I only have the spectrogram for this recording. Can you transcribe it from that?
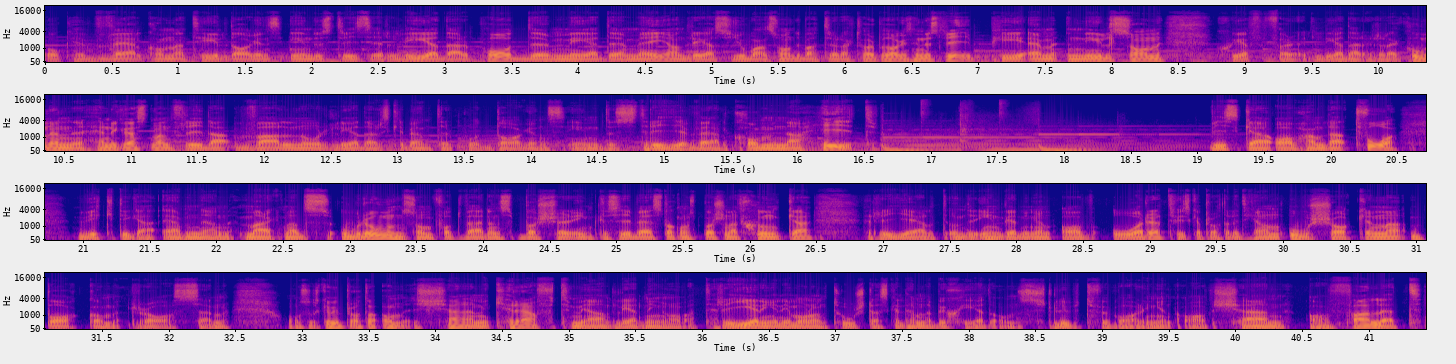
och välkomna till Dagens Industris ledarpodd med mig Andreas Johansson, debattredaktör på Dagens Industri, PM Nilsson, chef för ledarredaktionen, Henrik Westman, Frida Wallnor, ledarskribenter på Dagens Industri. Välkomna hit! Vi ska avhandla två viktiga ämnen. Marknadsoron som fått världens börser, inklusive Stockholmsbörsen, att sjunka rejält under inledningen av året. Vi ska prata lite grann om orsakerna bakom rasen. Och så ska vi prata om kärnkraft med anledning av att regeringen imorgon torsdag ska lämna besked om slutförvaringen av kärnavfallet.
